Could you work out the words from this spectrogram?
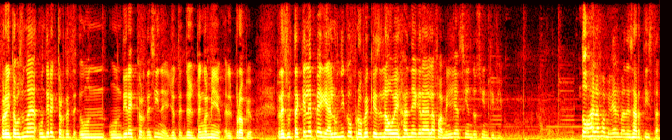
pero necesitamos una- un, director de, un, un director de cine, yo, te- yo tengo el mío, el propio. Resulta que le pegué al único profe que es la oveja negra de la familia siendo científico. Toda la familia del man es artista.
